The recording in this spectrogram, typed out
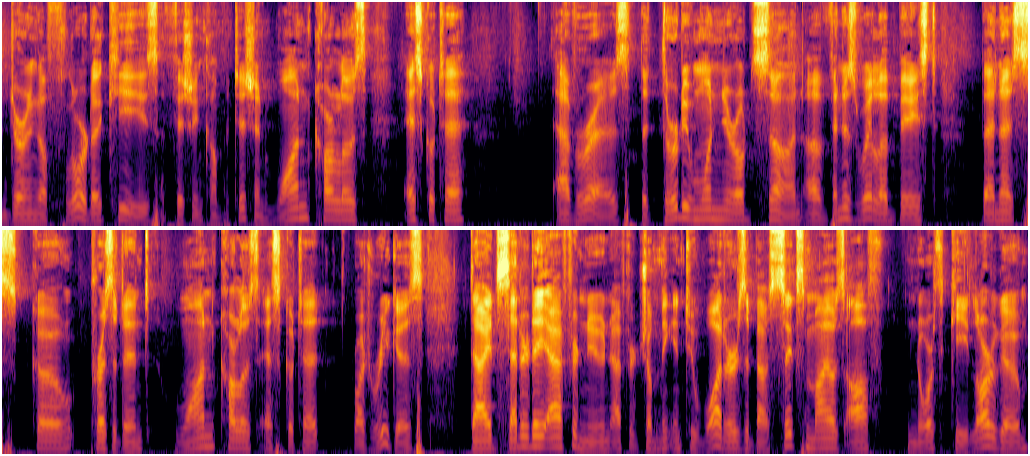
during a Florida Keys fishing competition. Juan Carlos Escote Alvarez, the 31 year old son of Venezuela based Banesco president Juan Carlos Escote Rodriguez, died Saturday afternoon after jumping into waters about six miles off North Key Largo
